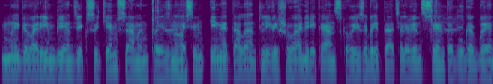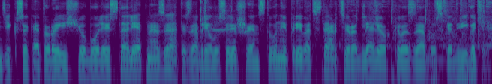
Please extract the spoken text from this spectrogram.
Мы говорим Бендикс и тем самым произносим имя талантливейшего американского изобретателя Винсента Гуга Бендикса который еще более ста лет назад изобрел усовершенствованный привод стартера для легкого запуска двигателя.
